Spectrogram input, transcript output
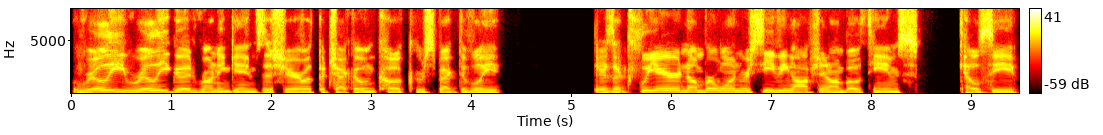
really, really good running games this year with Pacheco and Cook, respectively. There's a clear number one receiving option on both teams, Kelce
